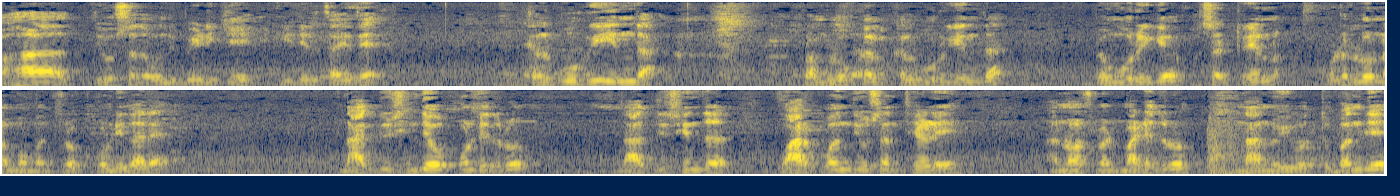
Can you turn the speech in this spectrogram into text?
ಬಹಳ ದಿವಸದ ಒಂದು ಬೇಡಿಕೆ ಈಡೇರ್ತಾ ಇದೆ. ಕಲಬುರಗಿಯಿಂದ ಫ್ರಮ್ ಲೋಕಲ್ ಕಲಬುರಗಿಯಿಂದ ಬೆಂಗಳೂರಿಗೆ ಹೊಸ ಟ್ರೈನ್ ಕೊಡಲು ನಮ್ಮ ಮಂತ್ರಿ ಒಪ್ಪಿಕೊಂಡಿದ್ದಾರೆ ನಾಲ್ಕು ದಿವಸ ಹಿಂದೆ ಒಪ್ಪಿಕೊಂಡಿದ್ರು ನಾಲ್ಕು ದಿವಸ ಹಿಂದೆ ವಾರಕ್ಕೆ ಒಂದು ದಿವಸ ಅಂತ ಹೇಳಿ ಅನೌನ್ಸ್ಮೆಂಟ್ ಮಾಡಿದ್ರು. ನಾನು ಇವತ್ತು ಬಂದೆ.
